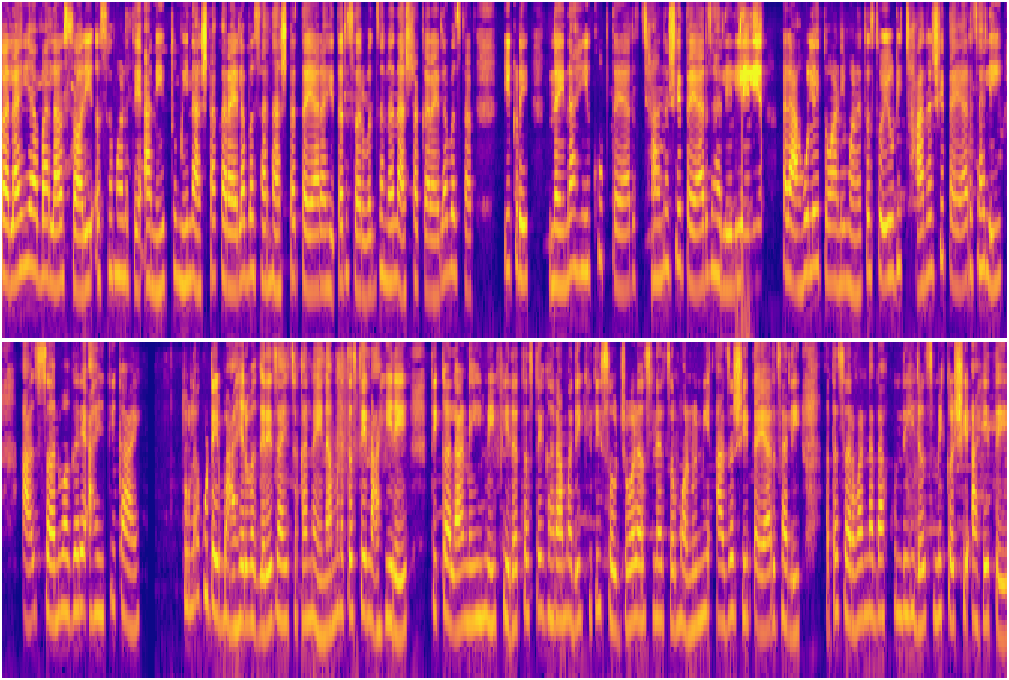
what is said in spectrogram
कलाही आबाला सॉरी असं म्हणते आणि तुम्ही नाश्ता करायला बसा. नाश्ता तयार आहे तर सर्वजण नाश्ता करायला बसतात. इकडे नैना ही खूप तयार छान अशी तयार झालेली आहे. राहुल येतो आणि म्हणत असतो एवढी छान अशी तयार झाली आज सण वगैरे आहे की काय? तुला कुठे बाहेर वगैरे जायचं का? नैना म्हणत असते नाही रे ती कला नेहमी फिरत असते. घरामध्ये किती सोज्वळ असण्याचं म्हणून मी आज अशी तयार झाली. आता सर्वांना दाखवून देईलच मी कशी आहे ते.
